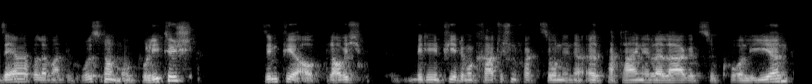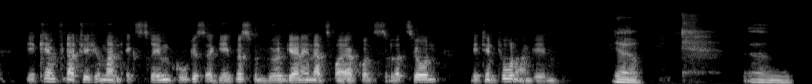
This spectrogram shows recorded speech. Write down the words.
sehr relevante Größenordnungen. Und politisch sind wir auch, glaube ich, mit den vier demokratischen Fraktionen in der äh, Parteien in der Lage zu koalieren. Wir kämpfen natürlich um ein extrem gutes Ergebnis und würden gerne in der Zweierkonstellation mit den Ton angeben. Ja, ähm,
